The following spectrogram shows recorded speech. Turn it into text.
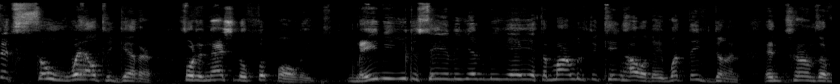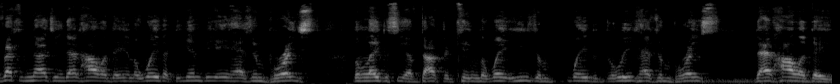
fits so well together for the National Football League. Maybe you could say in the NBA it's the Martin Luther King holiday, what they've done in terms of recognizing that holiday in the way that the NBA has embraced the legacy of Dr. King, the way he's the way that the league has embraced that holiday.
